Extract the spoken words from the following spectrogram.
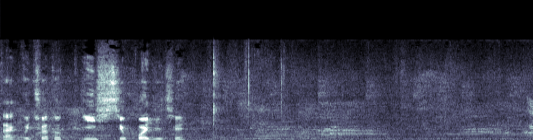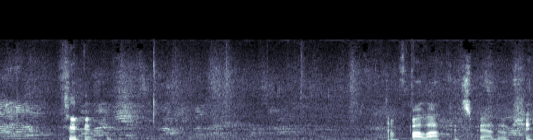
Так, вы что тут ищете, ходите? Там в палатках спят вообще.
